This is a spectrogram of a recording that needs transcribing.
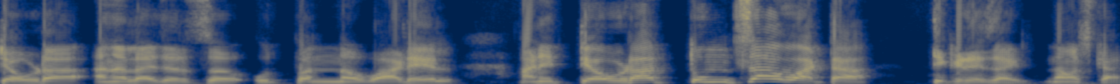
तेवढा अनालायझरचं उत्पन्न वाढेल आणि तेवढा तुमचा वाटा तिकडे जाईल. नमस्कार.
